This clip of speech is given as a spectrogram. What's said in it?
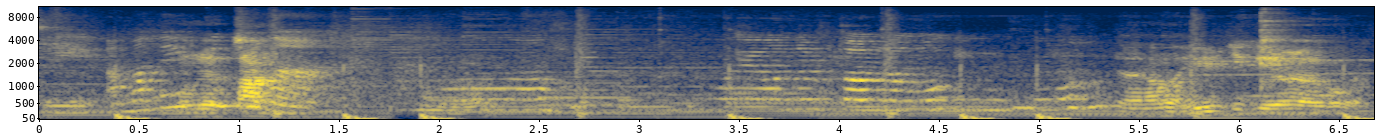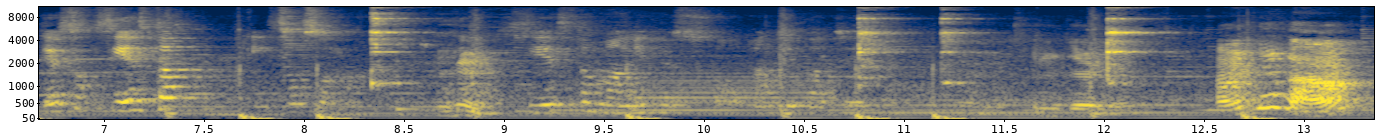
Sí, Amanda y 오늘 Puchana. ¿Qué onda el pan, amor? 아마 일찍 일어날 것 같아. 계속 시에스타 있었어. 시에스타 많이 했어. 반지까지. 힘들네. 당신가?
